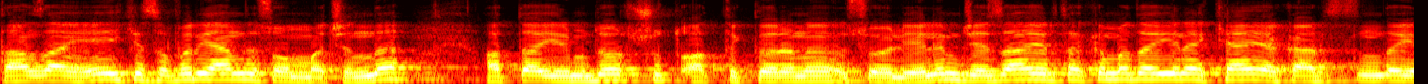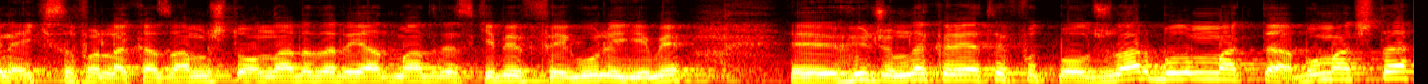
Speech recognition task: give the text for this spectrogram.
Tanzanya'yı 2-0 yendi son maçında. Hatta 24 şut attıklarını söyleyelim. Cezayir takımı da yine Kenya karşısında yine 2-0'la kazanmıştı. Onlarda da Riyad Mahrez gibi, Feguli gibi e, hücumda kreatif futbolcular bulunmakta. Bu maçta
